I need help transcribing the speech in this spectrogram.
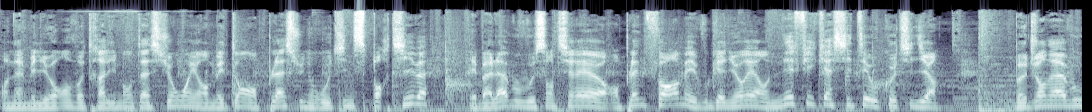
en améliorant votre alimentation et en mettant en place une routine sportive. Et ben là vous vous sentirez en pleine forme et vous gagnerez en efficacité au quotidien. Bonne journée à vous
